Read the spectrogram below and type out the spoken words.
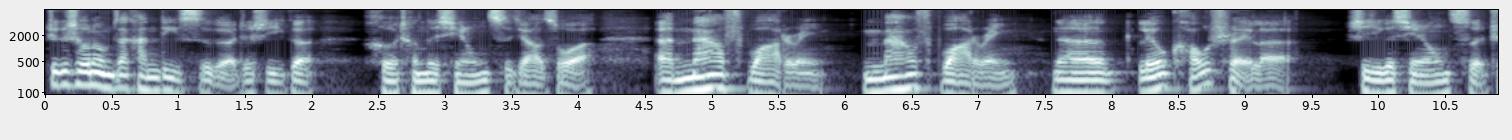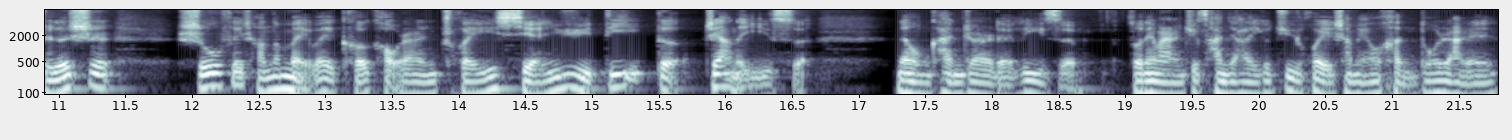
这个时候呢，我们再看第四个，这是一个合成的形容词，叫做呃 mouth watering。mouth watering，那流口水了是一个形容词，指的是食物非常的美味可口，让人垂涎欲滴的这样的意思。那我们看这儿的例子，昨天晚上去参加了一个聚会，上面有很多让人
